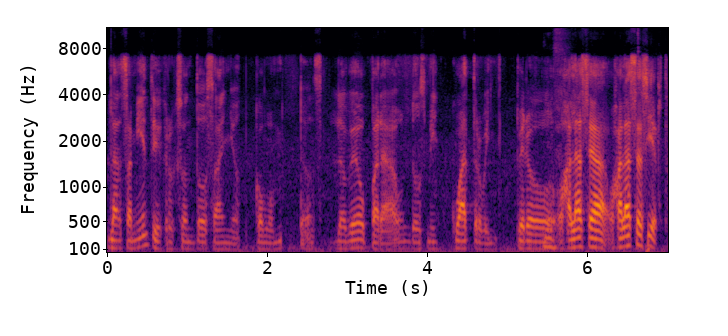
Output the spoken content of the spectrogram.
lanzamiento yo creo que son dos años como entonces lo veo para un 2004 20 pero ojalá sea ojalá sea cierto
